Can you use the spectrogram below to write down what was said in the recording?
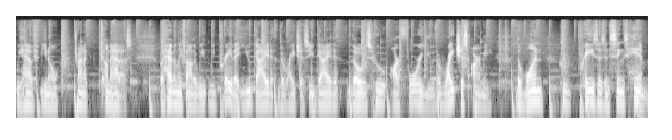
we have, you know, trying to come at us. But Heavenly Father, we, we pray that you guide the righteous, you guide those who are for you, the righteous army, the one who praises and sings hymn,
